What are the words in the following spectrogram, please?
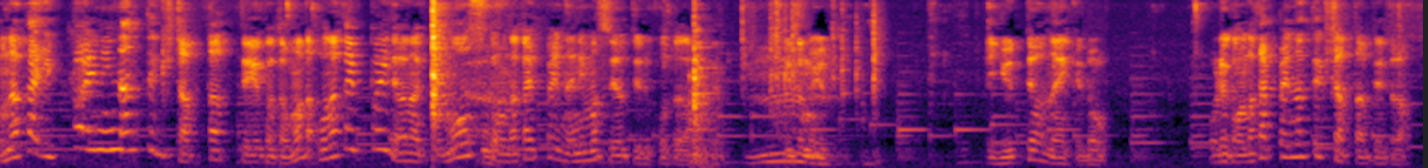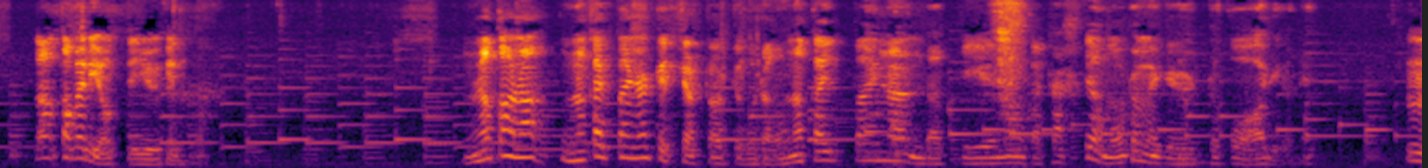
お腹いっぱいになってきちゃったっていうことは、まだお腹いっぱいではなくて、もうすぐお腹いっぱいになりますよっていうことだね。えいつも言う。言ってはないけど、俺がお腹いっぱいになってきちゃったって言ったら、あ食べるよって言うけど。お腹な、お腹いっぱいになってきちゃったってことはお腹いっぱいなんだっていうなんか助けを求めてるとこはあるよね。うん。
